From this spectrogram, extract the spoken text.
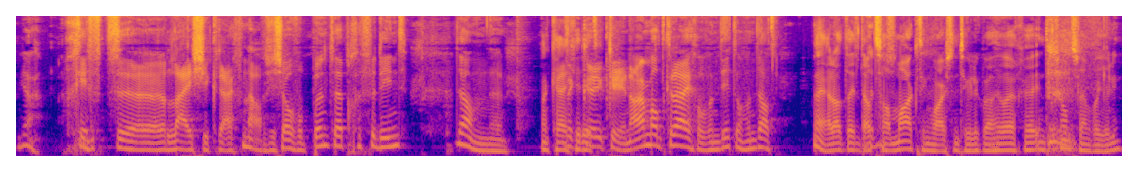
ja, giftlijstje uh, krijgt. Nou, als je zoveel punten hebt verdiend, dan, uh, dan, krijg je dan dit. Kun, je, kun, je, een armband krijgen of een dit of een dat. Nou ja, dat, dat, zal marketing-wise natuurlijk wel heel erg eh, interessant zijn voor jullie.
